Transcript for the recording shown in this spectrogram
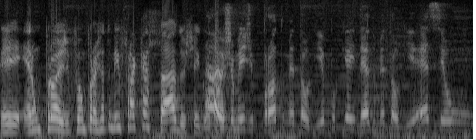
é, era um projeto. Foi um projeto meio fracassado, chegou. Não, eu chamei de proto Metal Gear porque a ideia do Metal Gear é ser um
